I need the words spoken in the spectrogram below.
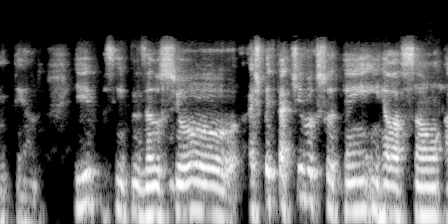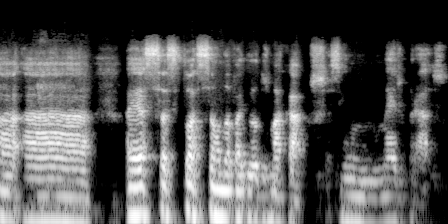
Entendo. E, assim, o senhor, a expectativa que o senhor tem em relação a, a, a essa situação da varíola dos macacos, assim, no médio prazo?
